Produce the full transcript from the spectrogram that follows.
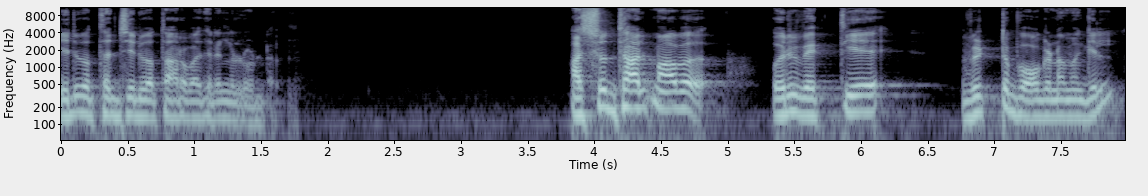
ഇരുപത്തഞ്ച് ഇരുപത്താറ് വചനങ്ങളുണ്ട്. അശുദ്ധാത്മാവ് ഒരു വ്യക്തിയെ വിട്ടുപോകണമെങ്കിൽ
